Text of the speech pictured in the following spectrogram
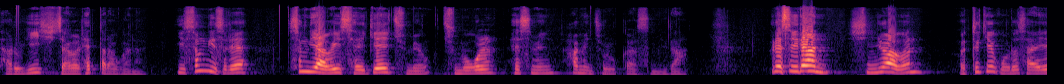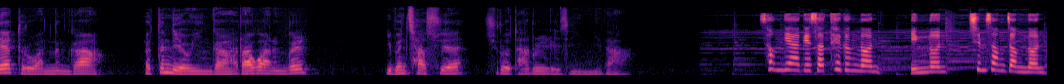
다루기 시작을 했다라고 하는 이 성리설의 성리학의 세계에 주목, 주목 을 했으면 하면 좋을 것 같습니다. 그래서 이러한 신유학은 어떻게 고려사회에 들어왔는가, 어떤 내용인가라고 하는 걸 이번 차수에 주로 다룰 예정입니다. 성리학에서 태극론, 익론, 심성정론,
